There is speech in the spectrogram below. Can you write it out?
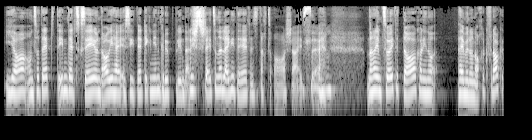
Ja, und so dort, ihn dort zu sehen und alle sind dort irgendwie ein Grüppli und er ist, steht so alleine dort und ich dachte so, oh, Scheiße. Und dann am zweiten Tag, habe ich noch, haben wir noch nachgefragt,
